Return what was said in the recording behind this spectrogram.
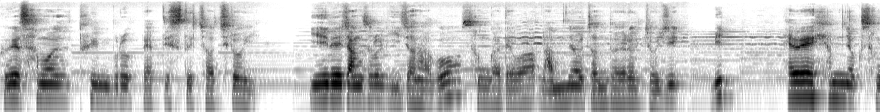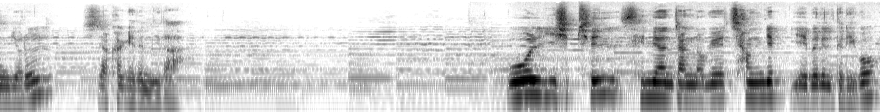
그해 3월 트윈브룩 베프티스트 처치로 예배 장소를 이전하고 성가대와 남녀 전도회를 조직 및 해외 협력 선교를 시작하게 됩니다. 5월 27일 세미한 장로교회 창립 예배를 드리고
